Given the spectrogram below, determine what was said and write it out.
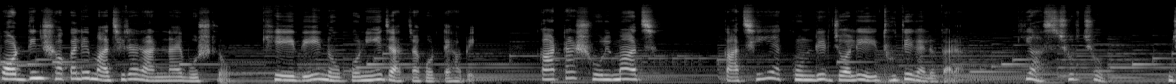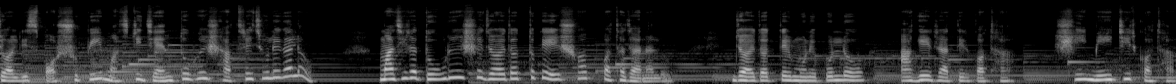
পরদিন সকালে মাঝিরা রান্নায় বসল, খেয়ে দিয়ে নৌকো নিয়ে যাত্রা করতে হবে। কাটা শোল মাছ কাছেই এক কুণ্ডের জলে ধুতে গেল তারা। কি আশ্চর্য! জলের স্পর্শ পেয়ে মাছটি জ্যান্ত হয়ে সাঁতরে চলে গেল? মাঝিরা দৌড়ে এসে জয়দত্তকে সব কথা জানালো। জয়দত্তের মনে পড়ল আগের রাতের কথা, সেই মেয়েটির কথা।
